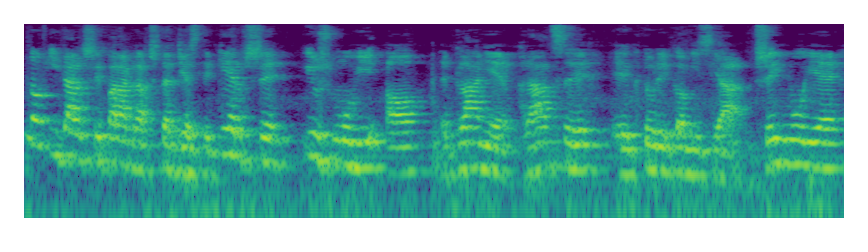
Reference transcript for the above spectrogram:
No i dalszy paragraf 41 już mówi o planie pracy, y, który komisja przyjmuje.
